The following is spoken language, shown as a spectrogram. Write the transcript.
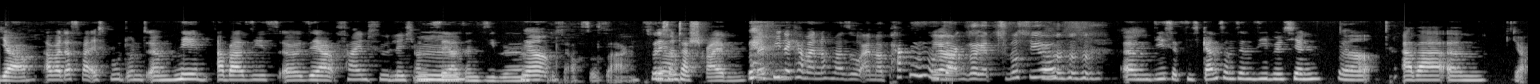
ja, aber das war echt gut und ähm, nee, aber sie ist äh, sehr feinfühlig und Mhm. sehr sensibel, Ja. würde ich auch so sagen. Das würde ich Ja. unterschreiben. Bei Fine kann man nochmal so einmal packen und Ja. sagen, so, jetzt Schluss hier. ähm, die ist jetzt nicht ganz so ein Sensibelchen, Ja. aber ähm, ja.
